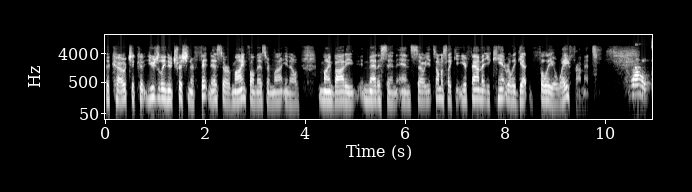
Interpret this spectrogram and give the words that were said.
the coach. It could usually nutrition or fitness or mindfulness or mind you know mind body medicine. And so it's almost like you found that you can't really get fully away from it Right.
